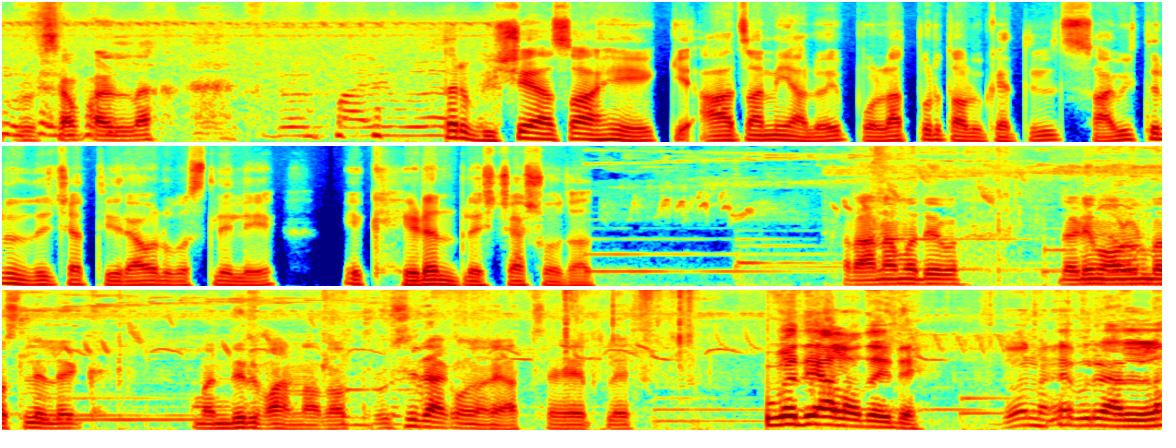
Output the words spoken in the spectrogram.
वृक्षा पाडला. तर विषय असा आहे की आज आम्ही आलोय पोलादपूर तालुक्यातील सावित्री नदीच्या तीरावर बसलेले एक हिडन प्लेसच्या शोधात. रानामध्ये दडी मारून बसलेलं एक मंदिर पाहणार आहोत. ऋषी दाखवणार आहे आजचं हे प्लेस तू कधी आला होता इथे. दोन महिन्यापूर्वी आलेला.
